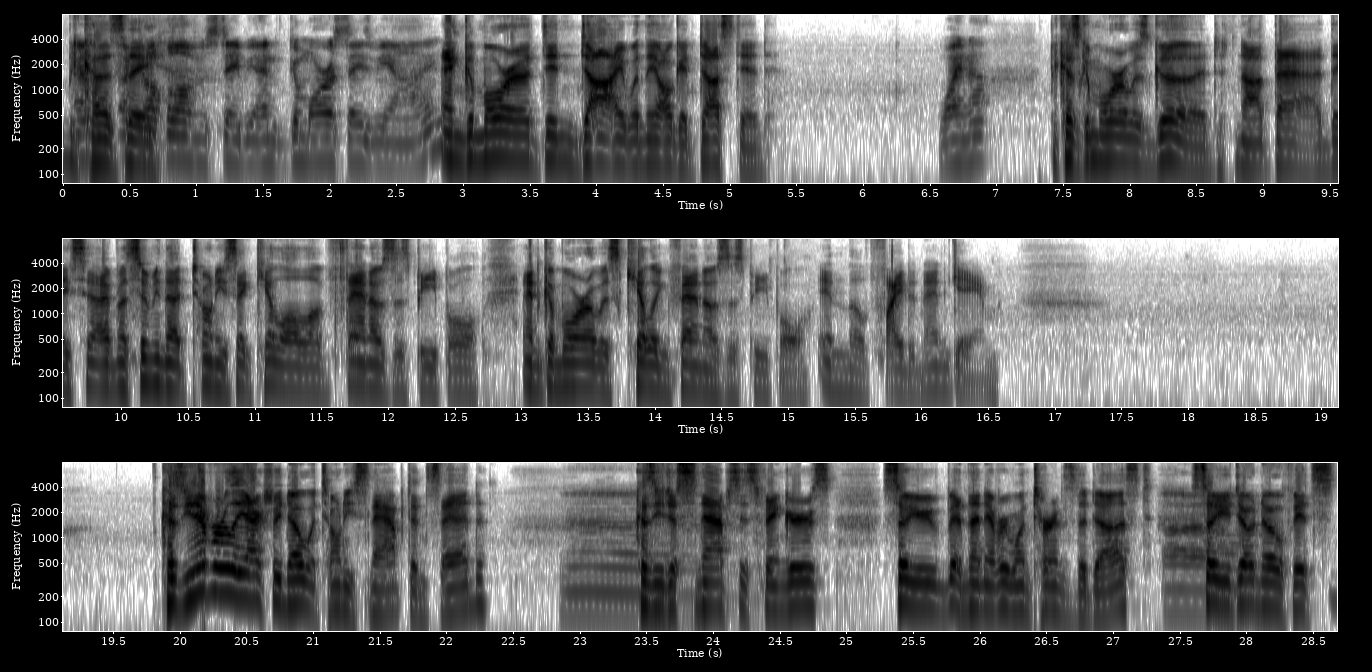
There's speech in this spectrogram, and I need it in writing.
Because and they a couple of them stay be- and Gamora stays behind. and Gamora didn't die when they all get dusted. Why not? Because Gamora was good, not bad. They said I'm assuming that Tony said kill all of Thanos' people, and Gamora was killing Thanos' people in the fight in Endgame. Because you never really actually know what Tony snapped and said, uh, Because because he just snaps his fingers. So you and then everyone turns to dust. so you don't know if it's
